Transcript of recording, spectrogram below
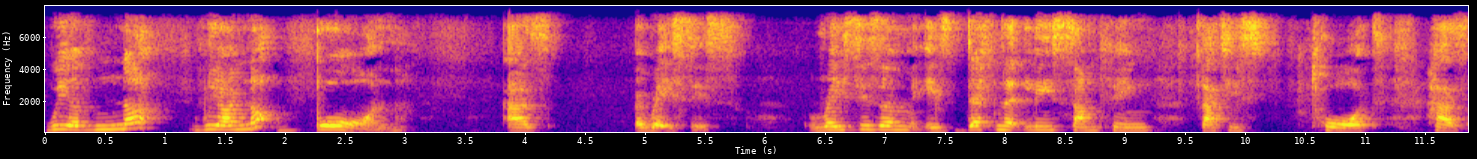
We have not we are not born as a racist. Racism is definitely something that is taught has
